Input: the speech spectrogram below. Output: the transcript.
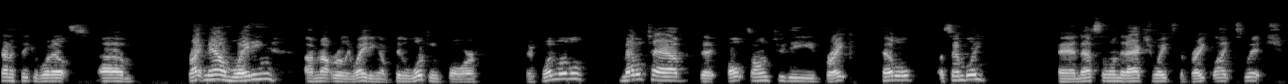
Trying to think of what else. Um, right now, I'm waiting. I'm not really waiting. I've been looking for. There's one little metal tab that bolts onto the brake pedal assembly, and that's the one that actuates the brake light switch.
